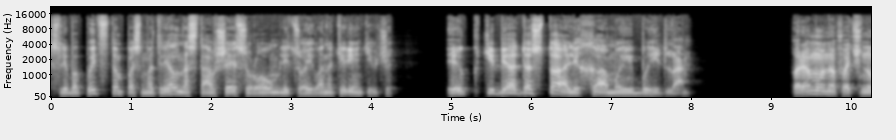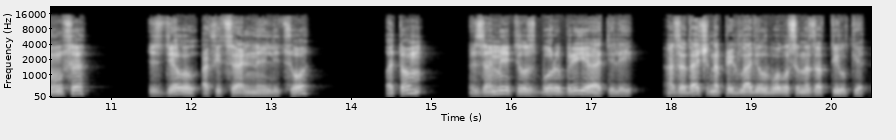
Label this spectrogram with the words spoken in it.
с любопытством посмотрел на ставшее суровым лицо Ивана Терентьевича. «Эк, тебя достали, хамы и быдло!» Парамонов очнулся, сделал официальное лицо, потом заметил сборы приятелей, озадаченно пригладил волосы на затылке.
